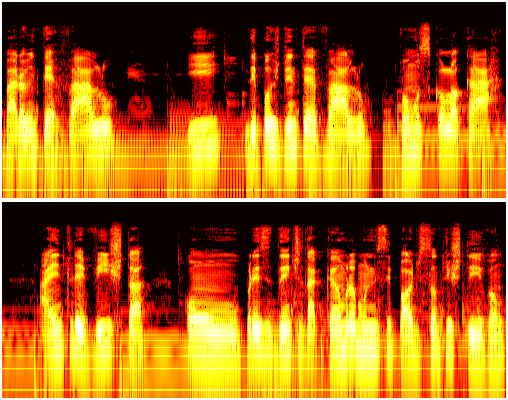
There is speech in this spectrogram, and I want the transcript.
para o intervalo e depois do intervalo vamos colocar a entrevista com o presidente da Câmara Municipal de Santo Estevão,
